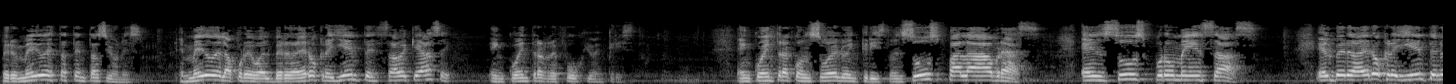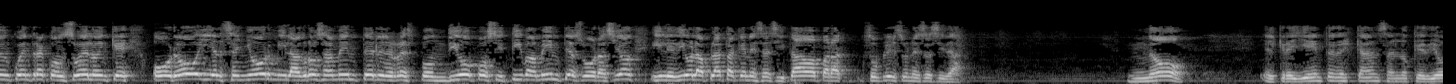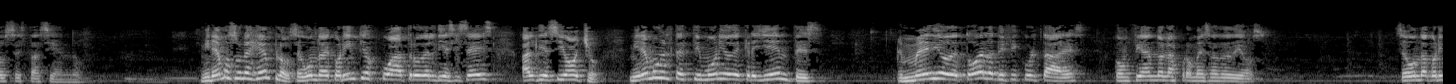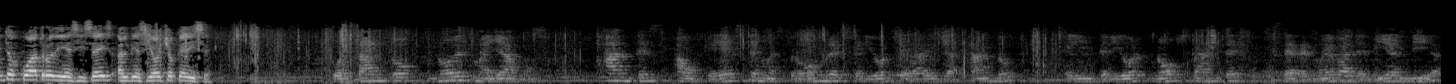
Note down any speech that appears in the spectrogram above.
Pero en medio de estas tentaciones, en medio de la prueba, el verdadero creyente, ¿sabe qué hace? Encuentra refugio en Cristo. Encuentra consuelo en Cristo, en sus palabras, en sus promesas. El verdadero creyente no encuentra consuelo en que oró y el Señor milagrosamente le respondió positivamente a su oración y le dio la plata que necesitaba para suplir su necesidad. No, el creyente descansa en lo que Dios está haciendo. Miremos un ejemplo, 2 Corintios 4 del 16 al 18. Miremos el testimonio de creyentes en medio de todas las dificultades, confiando en las promesas de Dios. 2 Corintios 4, 16 al 18, ¿qué dice? Por tanto, no desmayamos. Antes, aunque este nuestro hombre exterior se va desgastando, el interior, no obstante, se renueva de día en día,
